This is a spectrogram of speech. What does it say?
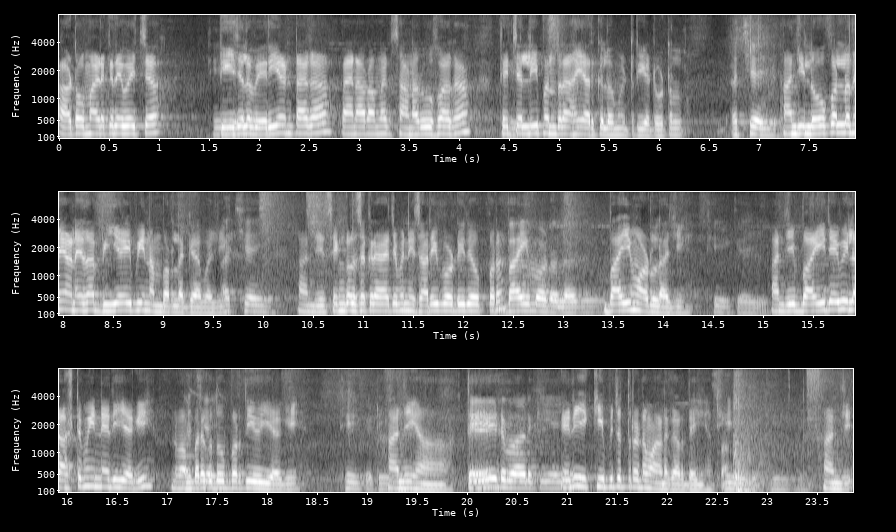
ਆਟੋਮੈਟਿਕ ਦੇ ਵਿੱਚ ਡੀਜ਼ਲ ਵੇਰੀਐਂਟ ਹੈਗਾ ਪੈਨਾਰੋਮਿਕ ਸਨਰੂਫ ਹੈਗਾ ਤੇ ਚੱਲੀ 15000 ਕਿਲੋਮੀਟਰ ਹੀ ਹੈ ਟੋਟਲ ਅੱਛਾ ਜੀ। ਹਾਂਜੀ ਲੋਕਲ ਲੁਧਿਆਣੇ ਦਾ VIP ਨੰਬਰ ਲੱਗਿਆ ਵਾ ਜੀ। ਅੱਛਾ ਜੀ। ਹਾਂਜੀ ਸਿੰਗਲ ਸਕ੍ਰੈਚ ਵੀ ਨਹੀਂ ਸਾਰੀ ਬੋਡੀ ਦੇ ਉੱਪਰ। 22 ਮਾਡਲ ਹੈ ਜੀ। 22 ਮਾਡਲ ਹੈ ਜੀ। ਠੀਕ ਹੈ ਜੀ। ਹਾਂਜੀ 22 ਦੇ ਵੀ ਲਾਸਟ ਮਹੀਨੇ ਦੀ ਹੈਗੀ ਨਵੰਬਰ ਅਕਤੂਬਰ ਦੀ ਹੋਈ ਹੈਗੀ। ਠੀਕ ਹੈ ਠੀਕ ਹੈ। ਹਾਂਜੀ ਹਾਂ। ਤੇ ਤੇ ਇਹ ਡਿਮਾਂਡ ਕੀ ਹੈ ਜੀ? ਇਹਦੀ 2175 ਡਿਮਾਂਡ ਕਰਦੇ ਜੀ ਆਪਾਂ। ਠੀਕ ਹੈ ਠੀਕ ਹੈ। ਹਾਂਜੀ।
